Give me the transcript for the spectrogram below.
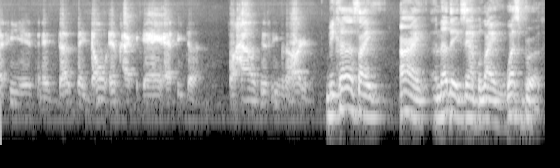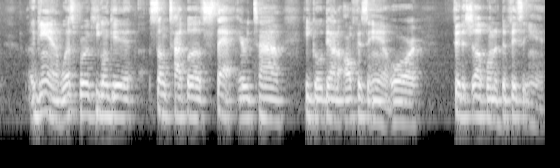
as he is, and it does they don't impact the game as he does. So how is this even an argument? Because like, all right, another example like Westbrook. Again, Westbrook he gonna get some type of stat every time he go down the offensive end or finish up on the defensive end.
